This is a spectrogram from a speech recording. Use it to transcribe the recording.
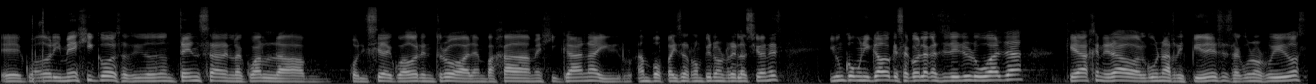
eh, Ecuador y México, esa situación tensa en la cual la policía de Ecuador entró a la embajada mexicana y ambos países rompieron relaciones, y un comunicado que sacó la Cancillería Uruguaya que ha generado algunas rispideces, algunos ruidos.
